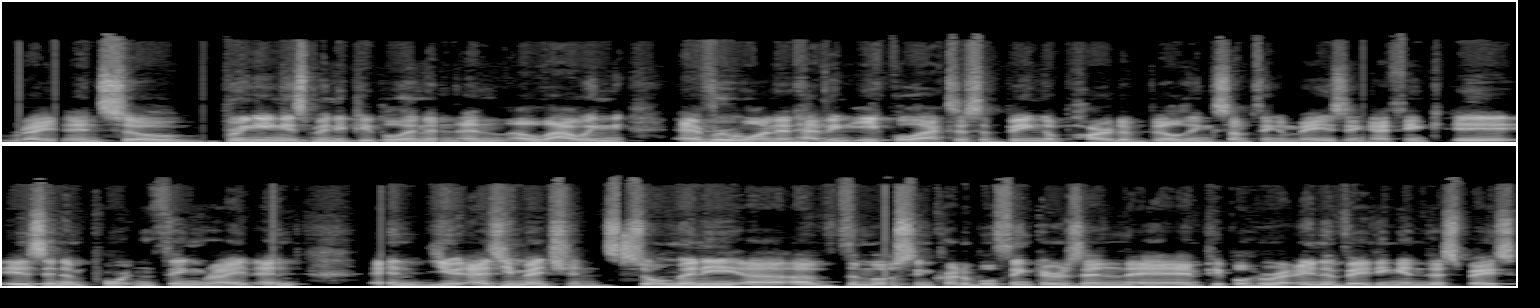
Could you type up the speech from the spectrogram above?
right? And so, bringing as many people in and, and allowing everyone and having equal access of being a part of building something amazing, I think, is an important thing, right? And and you, as you mentioned, so many uh, of the most incredible thinkers and and people who are innovating in this space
